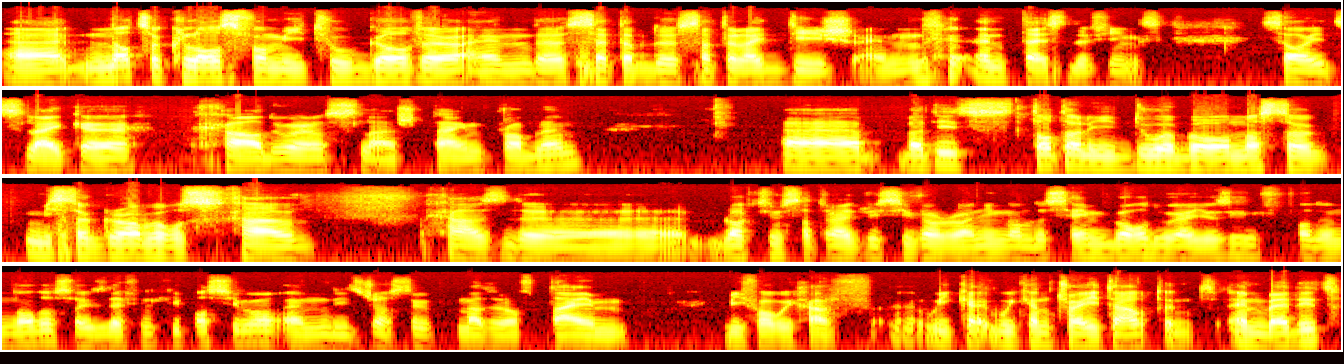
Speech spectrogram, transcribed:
uh, not so close for me to go there and uh, set up the satellite dish and and test the things. So it's like a hardware slash time problem. Uh, but it's totally doable. Mr. Mr. Have, has the blockchain satellite receiver running on the same board we are using for the Nodl, so it's definitely possible, and it's just a matter of time before we have uh, we can we can try it out and embed it.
